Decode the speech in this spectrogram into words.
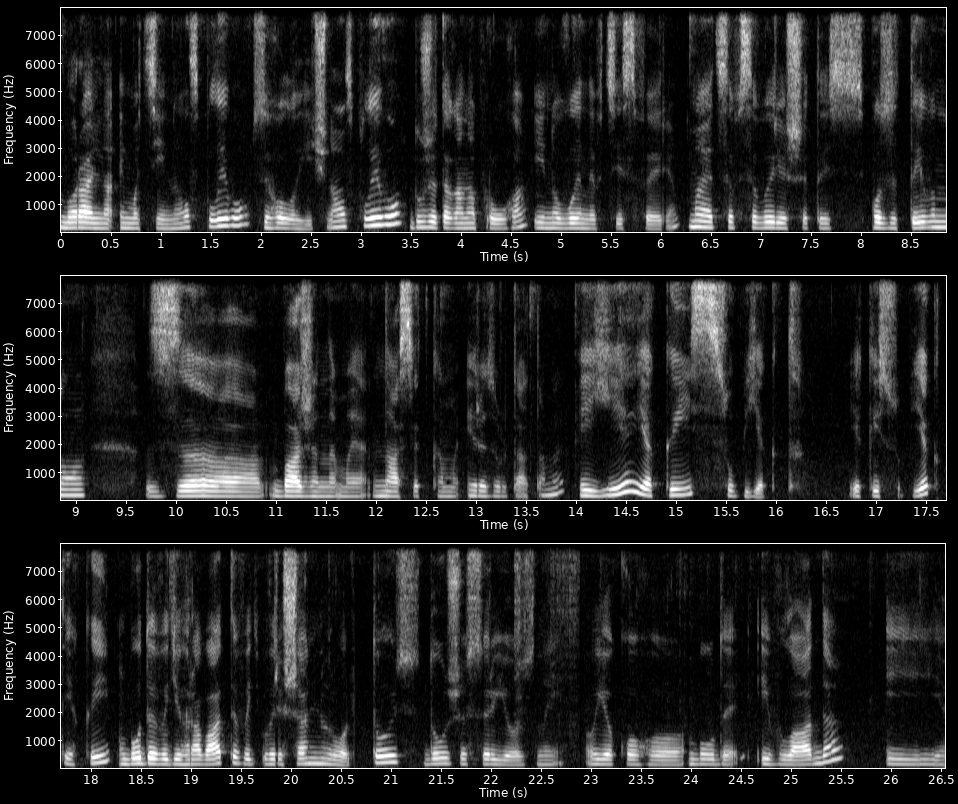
морально-емоційного впливу, психологічного впливу, дуже така напруга і новини в цій сфері. Має це все вирішитись позитивно. з е, бажаними наслідками і результатами. Є якийсь суб'єкт. Якийсь суб'єкт, який буде відігравати вирішальну роль. Хтось дуже серйозний, у якого буде і влада, і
